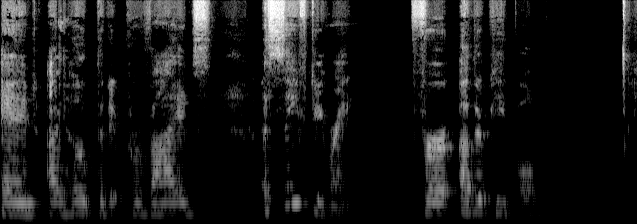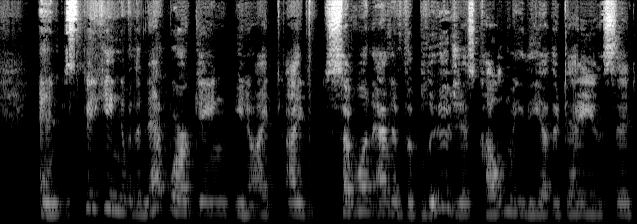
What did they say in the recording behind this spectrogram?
And i hope that it provides a safety ring for other people. And speaking of the networking, you know, I, I, someone out of the blue just called me the other day and said,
